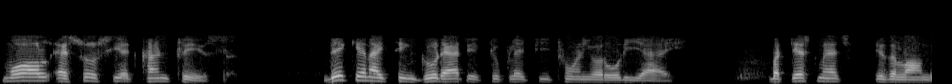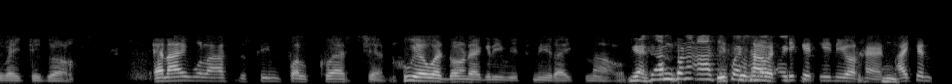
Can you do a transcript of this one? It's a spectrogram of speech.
small associate countries. They can, I think, good at it to play T20 or ODI. But test match is a long way to go. And I will ask the simple question. Whoever don't agree with me right now. Yes, I'm going to ask the If you have a ticket in your hand, Hmm. I can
